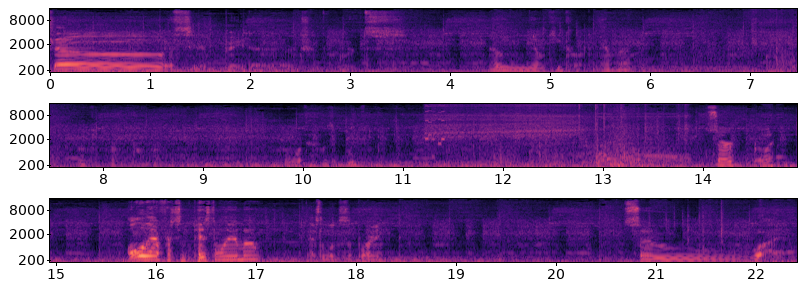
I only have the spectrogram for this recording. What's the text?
So let's see here. Beta transports. No yellow key card. That? Okay, oh. Well, what the hell is it? Sir, really? All that for some pistol ammo? That's a little disappointing. So what?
